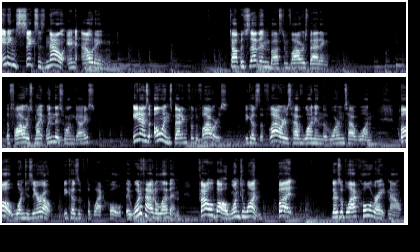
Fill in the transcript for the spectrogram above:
Inning 6 is now an outing. Top of 7, Boston Flowers batting. The Flowers might win this one, guys. Inez Owens batting for the Flowers because the Flowers have one and the Worms have one. Ball 1 to 0 because of the black hole. They would have had 11. Foul ball 1 to 1, but there's a black hole right now.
